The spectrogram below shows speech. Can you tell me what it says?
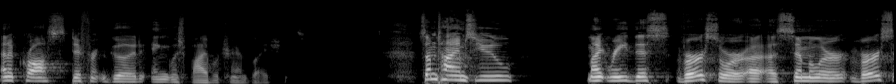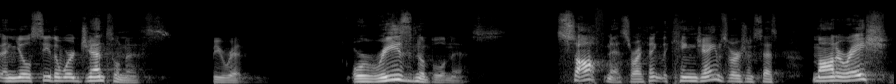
and across different good English Bible translations. Sometimes you might read this verse or a, a similar verse and you'll see the word gentleness be written or reasonableness, softness, or I think the King James Version says moderation.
